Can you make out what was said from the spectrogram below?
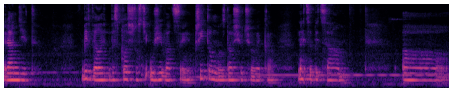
randit, být ve, ve společnosti, užívat si přítomnost dalšího člověka, nechce být sám. Uh,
